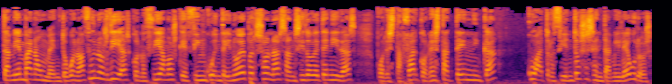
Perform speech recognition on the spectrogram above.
También va en aumento. Bueno, hace unos días conocíamos que 59 personas han sido detenidas por estafar con esta técnica 460.000 euros.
